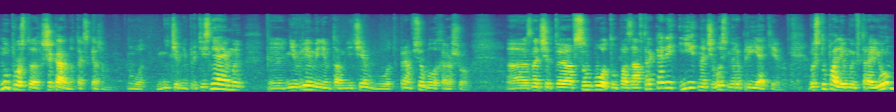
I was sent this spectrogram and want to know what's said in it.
ну, просто шикарно, так скажем, вот, ничем не притесняемы, ни временем, там, ничем, вот, прям все было хорошо. А, значит, э, в субботу позавтракали и началось мероприятие. Выступали мы втроем.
